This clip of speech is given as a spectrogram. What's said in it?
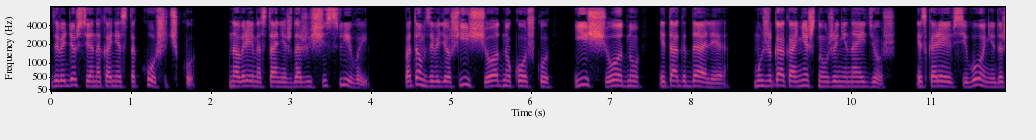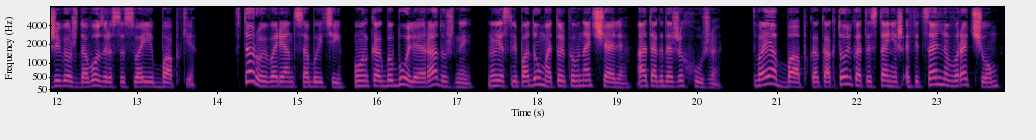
заведешь себе наконец-то кошечку. На время станешь даже счастливой. Потом заведешь еще одну кошку, еще одну и так далее. Мужика, конечно, уже не найдешь. И, скорее всего, не доживешь до возраста своей бабки. Второй вариант событий. Он как бы более радужный, но если подумать, только в начале, а так даже хуже. Твоя бабка, как только ты станешь официально врачом,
